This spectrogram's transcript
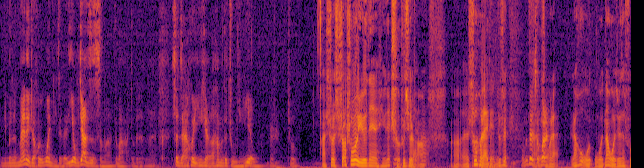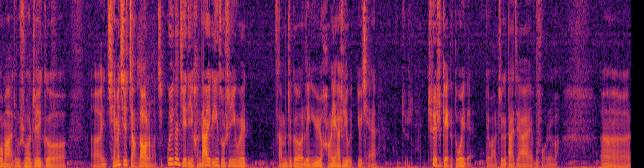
你们的 manager 会问你这个业务价值是什么，对吧？对不对？嗯甚至还会影响到他们的主营业务。嗯，就啊，说稍稍微有点有点扯出去了啊嗯啊，呃，说回来一点，就是我们再扯回来呃回，来。然后我我那我就在说嘛，就是说这个呃前面其实讲到了嘛，其实归根结底很大一个因素是因为咱们这个领域行业还是有有钱，就是确实给的多一点，对吧？这个大家也不否认吧？呃，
